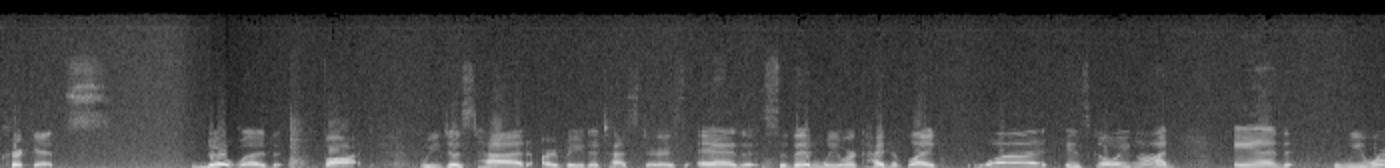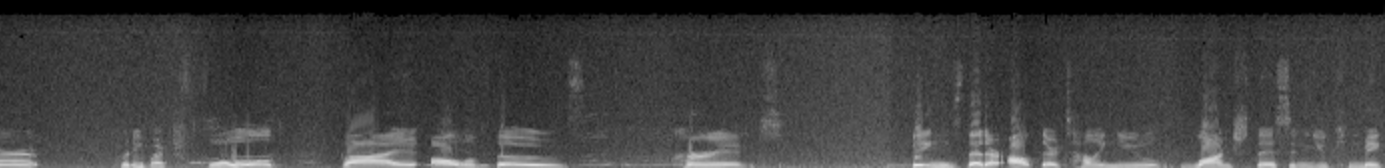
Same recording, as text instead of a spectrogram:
crickets. No one bought we just had our beta testers. And so then we were kind of like, what is going on? And we were pretty much fooled by all of those current things that are out there telling you launch this and you can make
